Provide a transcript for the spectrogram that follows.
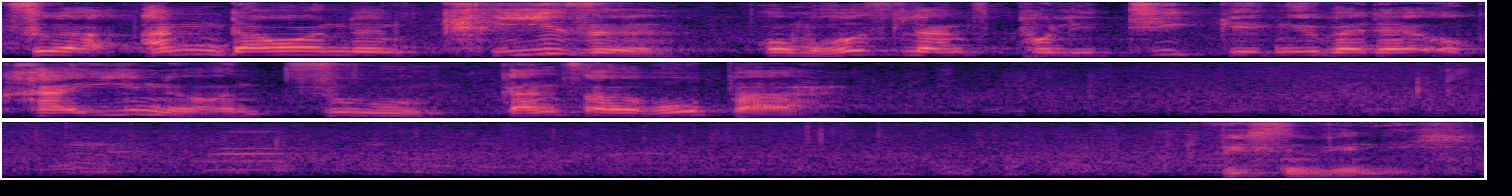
zur andauernden Krise um Russlands Politik gegenüber der Ukraine und zu ganz Europa? Wissen wir nicht.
